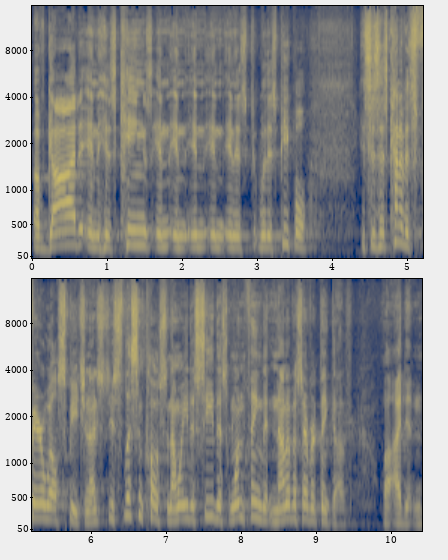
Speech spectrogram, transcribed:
of God and his kings in, in, in, in his, with his people, it says it's kind of his farewell speech. And I just, just listen close, and I want you to see this one thing that none of us ever think of. Well, I didn't.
